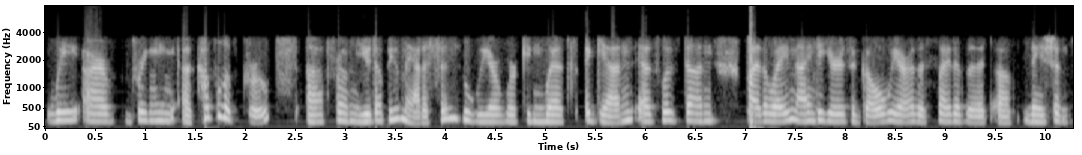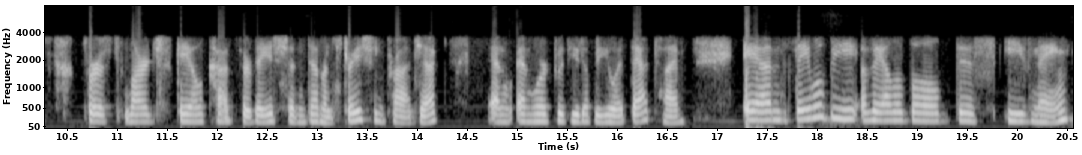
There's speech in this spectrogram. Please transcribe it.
we are bringing a couple of groups uh, from UW Madison who we are working with again, as was done, by the way, 90 years ago. We are the site of the uh, nation's first large scale conservation demonstration project. And, and worked with UW at that time. And they will be available this evening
